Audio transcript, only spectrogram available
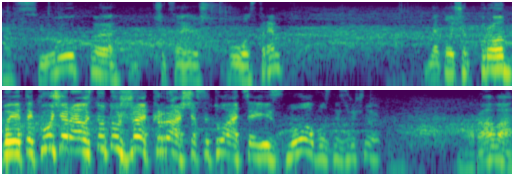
Масюк. Чи це ж острим? Для того, щоб пробити кучера. Ось тут уже краща ситуація. І знову з незручною. Морава.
